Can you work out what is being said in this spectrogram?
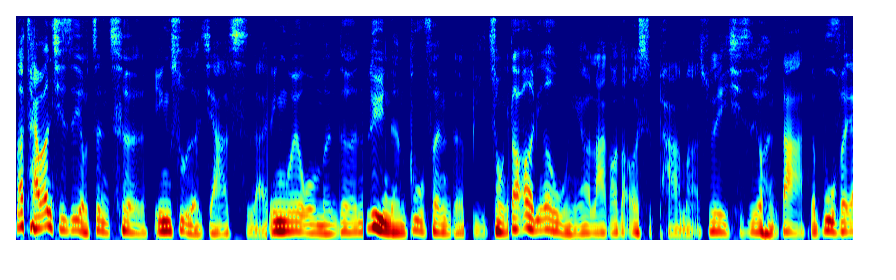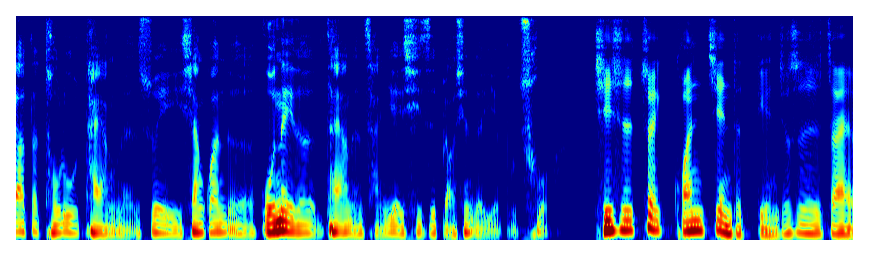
那台湾其实有政策因素的加持啊，因为我们的绿能部分的比重到二零二五年要拉高到二十趴嘛，所以其实有很大的部分要投入太阳能，所以相关的国内的太阳能产业其实表现的也不错。其实最关键的点就是在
